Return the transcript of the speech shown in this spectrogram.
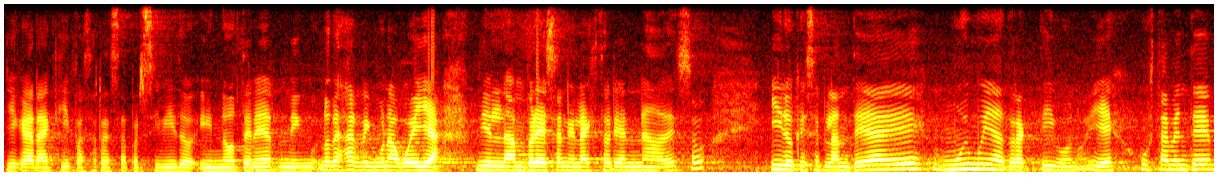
llegar aquí, pasar desapercibido y no, tener, no dejar ninguna huella ni en la empresa, ni en la historia, ni nada de eso. Y lo que se plantea es muy, muy atractivo ¿no? y es justamente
